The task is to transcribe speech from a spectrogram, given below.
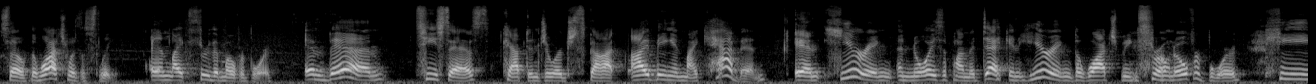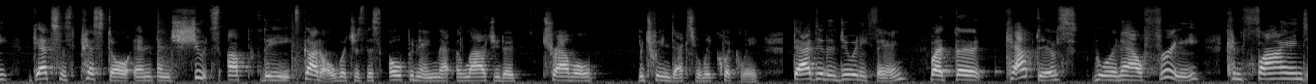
So the watch was asleep and like threw them overboard. And then he says, Captain George Scott, I being in my cabin and hearing a noise upon the deck and hearing the watch being thrown overboard, he gets his pistol and, and shoots up the scuttle, which is this opening that allows you to travel between decks really quickly. That didn't do anything, but the captives, who are now free, confined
